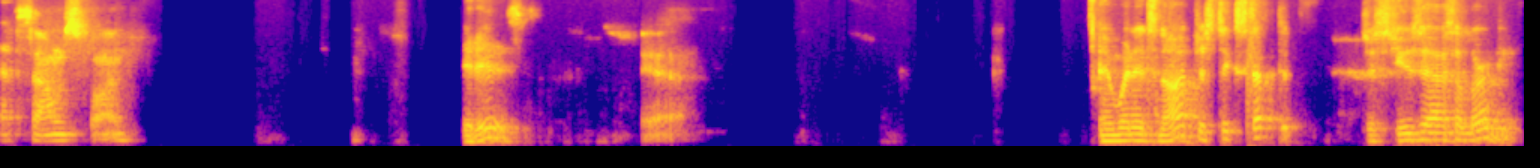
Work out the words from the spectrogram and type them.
That sounds fun. It is. Yeah. And when it's not, just accept it. Just use it as a learning.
